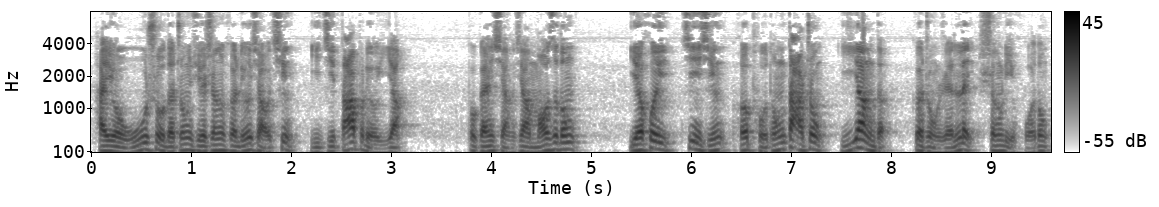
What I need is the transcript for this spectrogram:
还有无数的中学生和刘晓庆以及 W 一样，不敢想象毛泽东也会进行和普通大众一样的各种人类生理活动。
